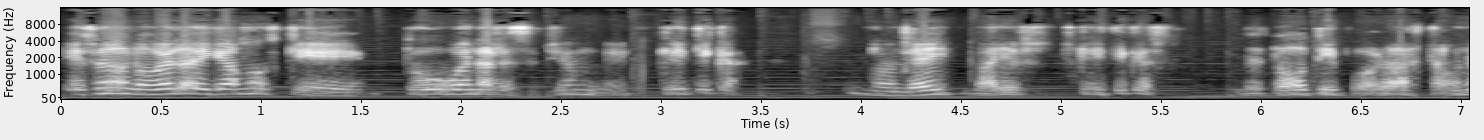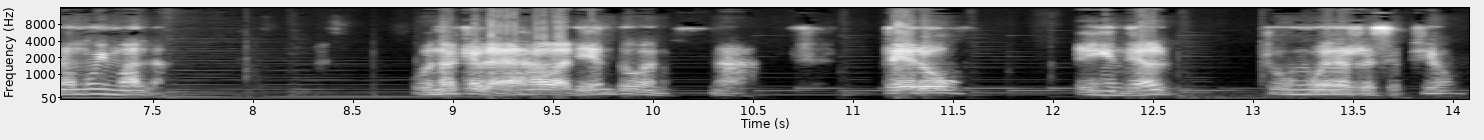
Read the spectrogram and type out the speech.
Es una novela, digamos, que tuvo buena recepción crítica, donde hay varias críticas de todo tipo, hasta una muy mala. Una que la deja valiendo, bueno, nada pero en general tuvo una buena recepción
